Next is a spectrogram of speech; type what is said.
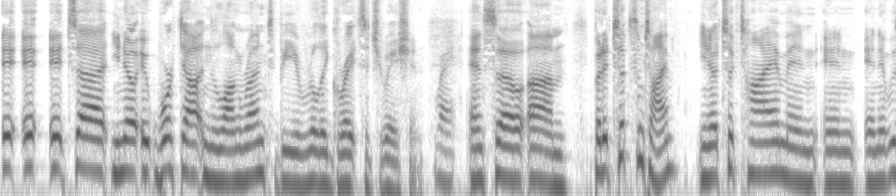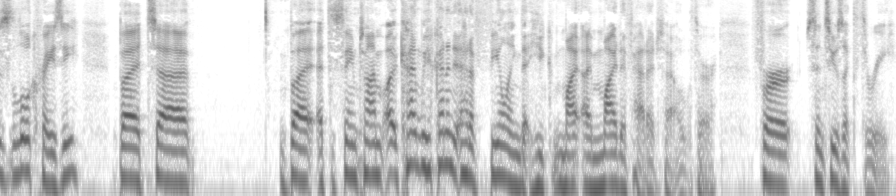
it it, it uh, you know it worked out in the long run to be a really great situation. Right. And so, um, but it took some time. You know, it took time, and and and it was a little crazy, but. Uh, but at the same time, I kind we kind of had a feeling that he might I might have had a child with her for since he was like three.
